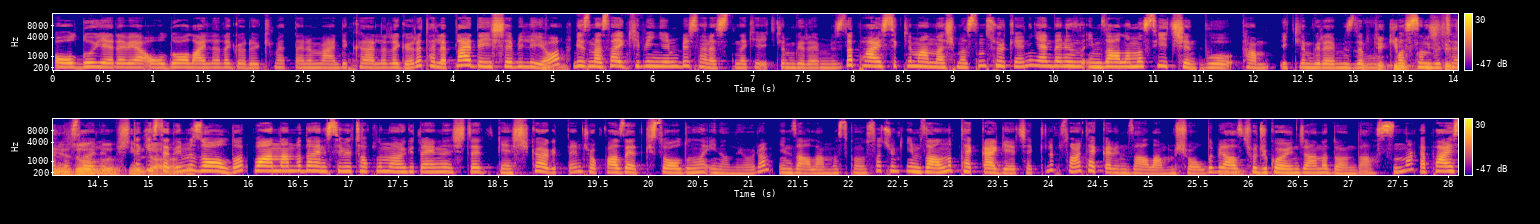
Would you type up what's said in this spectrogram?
olduğu yere veya olduğu olaylara göre hükümetlerin verdiği kararlara göre talepler değişebiliyor. Hmm. Biz mesela 2021 senesindeki iklim grevimizde Paris İklim Anlaşması'nın Türkiye'nin yeniden imzalaması için bu tam iklim grevimizde bu Nitekim basın bülteninde söylemiştik. Oldu, istediğimiz oldu. Bu anlamda da hani sivil toplum örgütlerinin işte gençlik örgütlerinin çok fazla etkisi olduğuna inanıyorum imzalanması konusunda. Çünkü imzalanıp tekrar geri çekilip sonra tekrar imzalanmış oldu. Biraz çocuk oyuncağına döndü aslında. Ve Paris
